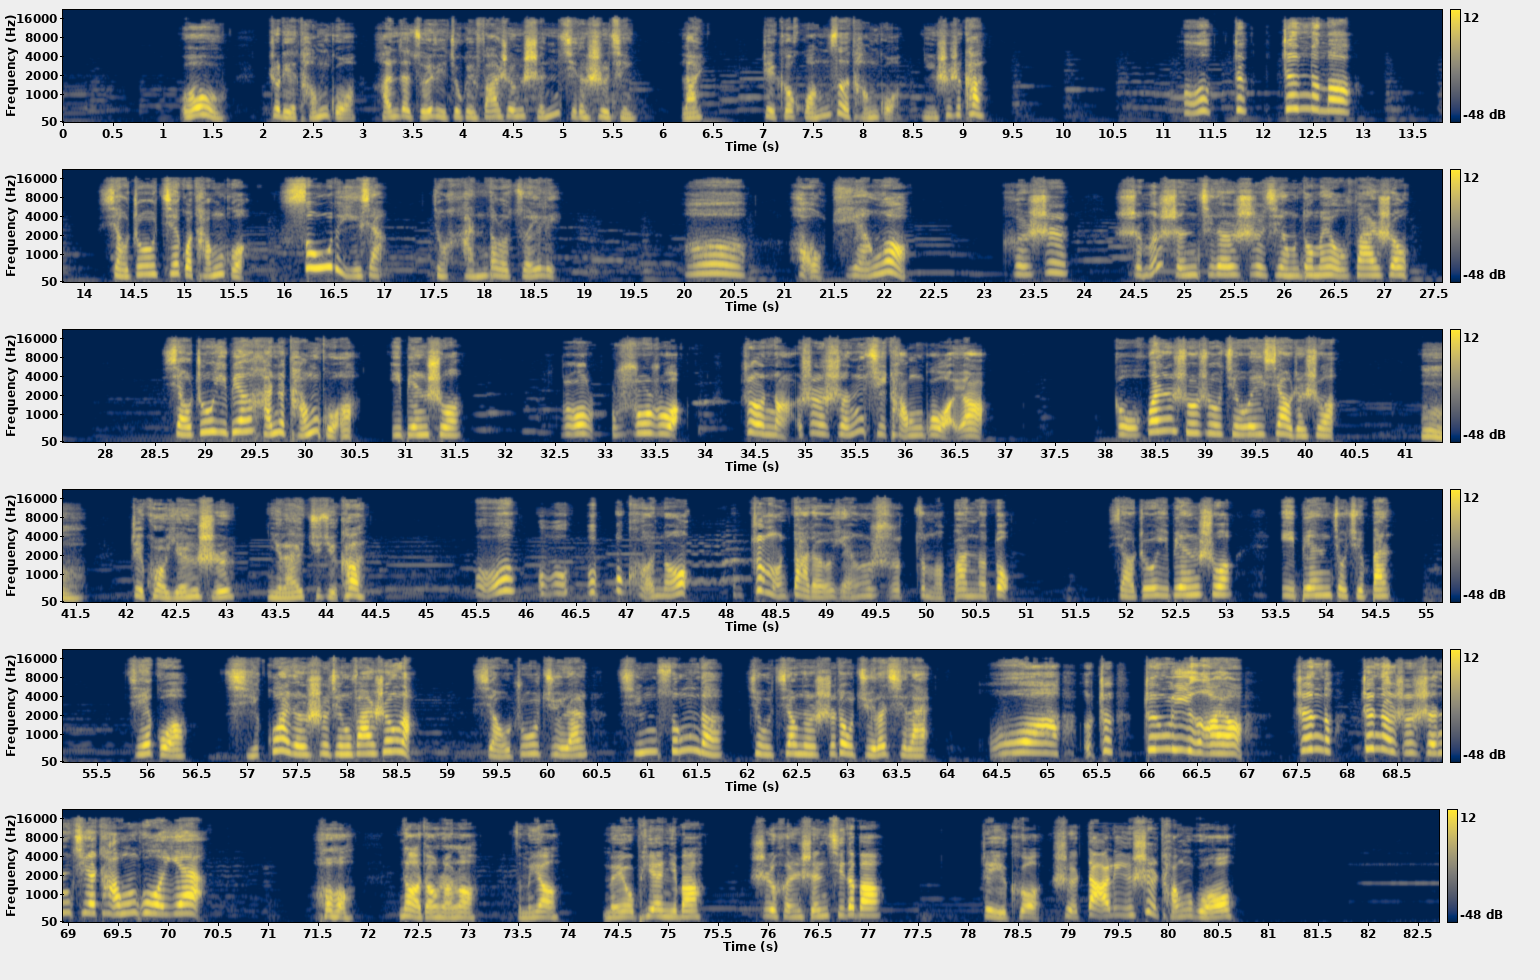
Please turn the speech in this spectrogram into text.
哦，这里的糖果含在嘴里就会发生神奇的事情。来，这颗黄色糖果，你试试看。哦，这真的吗？小猪接过糖果，嗖的一下。就含到了嘴里，哦，好甜哦！可是，什么神奇的事情都没有发生。小猪一边含着糖果，一边说：“哦，叔叔，这哪是神奇糖果呀？”狗獾叔叔却微笑着说：“哦，这块岩石，你来举举看。”哦。哦不不可能！这么大的岩石怎么搬得动？小猪一边说，一边就去搬。结果奇怪的事情发生了，小猪居然轻松的就将那石头举了起来。哇，这真厉害啊！真的真的是神奇的糖果耶！哈哈，那当然了。怎么样？没有骗你吧？是很神奇的吧？这一颗是大力士糖果哦。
